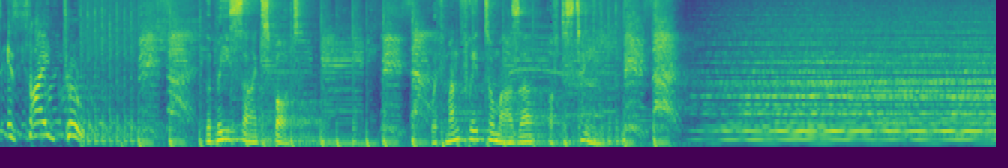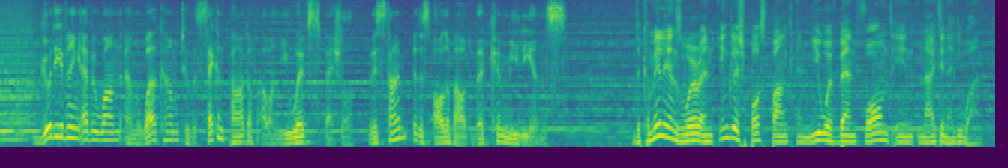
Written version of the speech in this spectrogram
This is side two. The B-side spot with Manfred Tomasa of Disdain. Good evening, everyone, and welcome to the second part of our New Wave special. This time it is all about the Chameleons. The Chameleons were an English post punk and new wave band formed in 1991.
